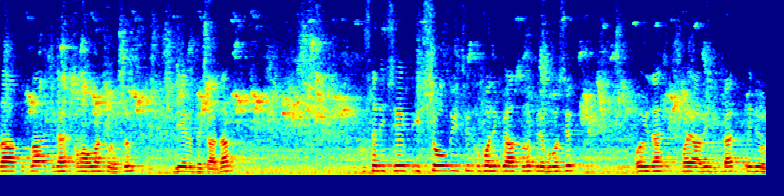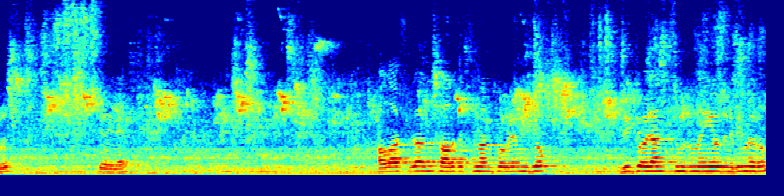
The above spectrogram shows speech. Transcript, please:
rahatlıkla gider ama Allah korusun diyelim tekrardan. Kuşların içi hepsi içe olduğu için ufacık bir hastalık bile bulaşır. O yüzden bayağı bir dikkat ediyoruz. Şöyle. Allah'a şükürler sağlık açısından bir problemimiz yok. Dünkü ölen kuşumuzun neyi öldüğünü bilmiyorum.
